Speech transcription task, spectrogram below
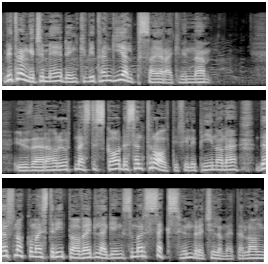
Vi trenger ikke medynk, vi trenger hjelp, sier ei kvinne. Uværet har gjort mest skade sentralt i Filippinene. Det er snakk om ei stripe av ødelegging som er 600 km lang.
